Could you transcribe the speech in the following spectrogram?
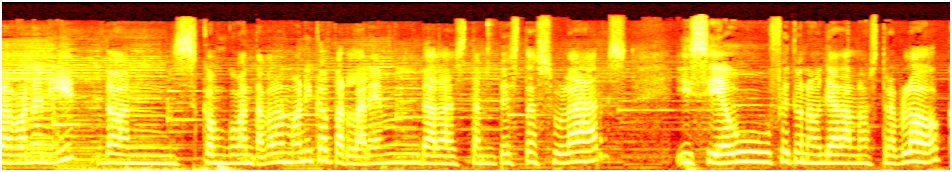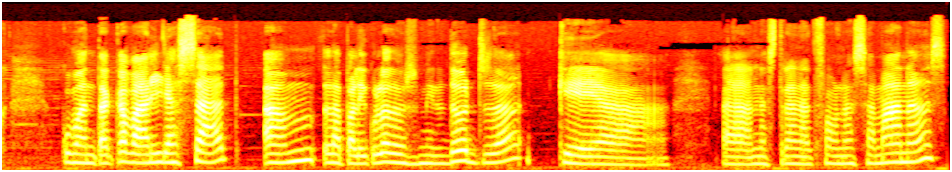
Hola, bona nit. Doncs, com comentava la Mònica, parlarem de les tempestes solars i si heu fet una ullada al nostre blog, comentar que va enllaçat amb la pel·lícula 2012 que eh, han estrenat fa unes setmanes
